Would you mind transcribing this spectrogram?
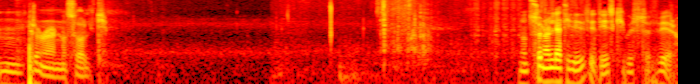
Mm, però non hanno soldi. Non sono alleati dei tedeschi, questo è vero.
